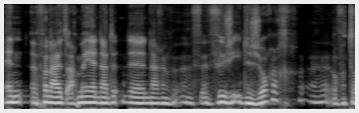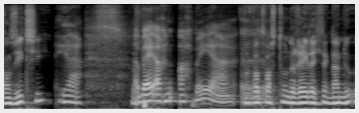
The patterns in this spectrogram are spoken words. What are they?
En vanuit Achmea naar, de, de- naar een, een fusie in de zorg of een transitie. Ja, bij Ach- Achmea. Wat, wat was toen de reden dat je denkt, nou nu,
